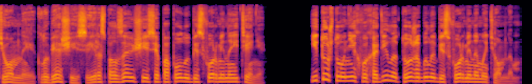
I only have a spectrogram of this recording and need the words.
Темные, клубящиеся и расползающиеся по полу бесформенные тени. И то, что у них выходило, тоже было бесформенным и темным.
